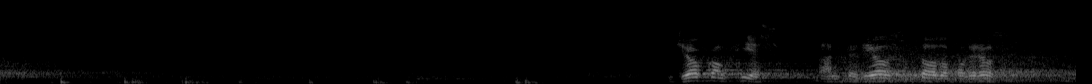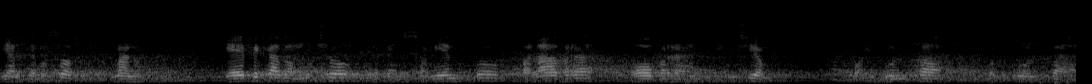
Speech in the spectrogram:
Yo confieso ante Dios Todopoderoso y ante vosotros, hermanos, que he pecado mucho de pensamiento, palabra, obra y visión, por culpa, por culpa,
